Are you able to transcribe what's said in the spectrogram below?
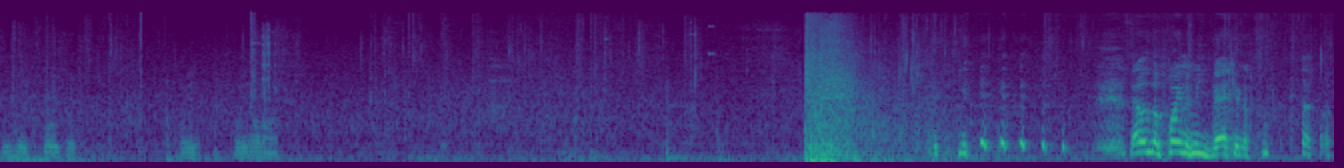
These are explosive. Wait, wait, hold on. that was the point of me backing the fuck up.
